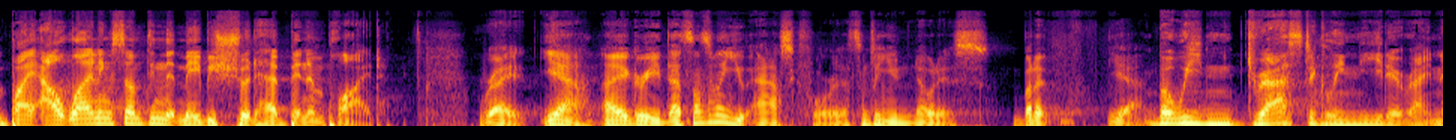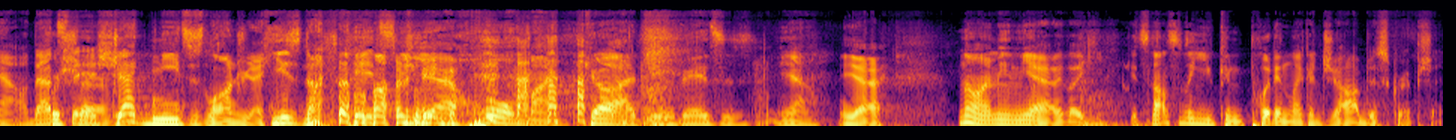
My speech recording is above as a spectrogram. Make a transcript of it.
by outlining something that maybe should have been implied. Right. Yeah, I agree. That's not something you ask for. That's something you notice. But it, yeah, but we drastically need it right now. That's For the sure. issue. Jack needs his laundry. He is not. done It's, laundry. yeah. Oh my god, dude. This is yeah. yeah. no, I mean, yeah, like it's not something you can put in like a job description.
